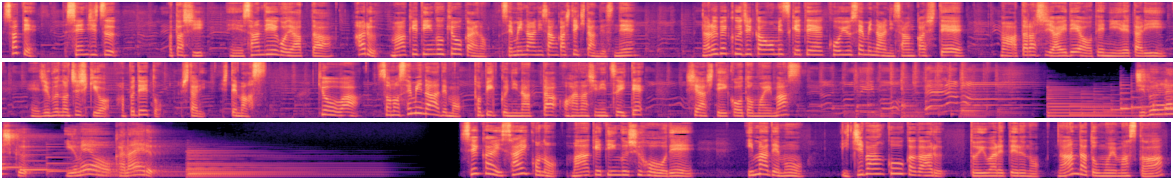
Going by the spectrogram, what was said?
さて、先日、私、えー、サンディエゴであったあるマーケティング協会のセミナーに参加してきたんですね。なるべく時間を見つけてこういうセミナーに参加して、まあ新しいアイデアを手に入れたり、えー、自分の知識をアップデートしたりしてます。今日はそのセミナーでもトピックになったお話についてシェアしていこうと思います。自分らしく夢を叶える世界最古のマーケティング手法で、今でも一番効果があると言われているの何だと思いますか？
